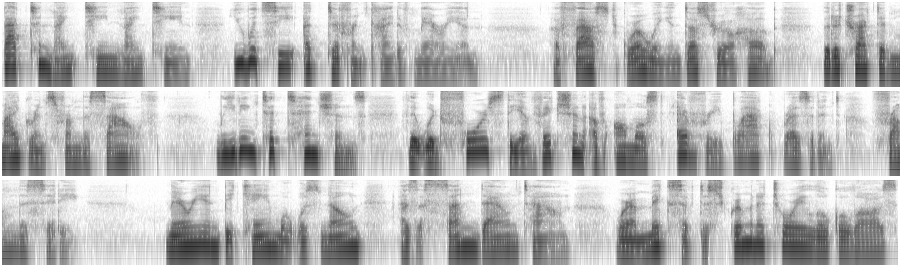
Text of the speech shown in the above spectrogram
back to 1919, you would see a different kind of Marion, a fast growing industrial hub that attracted migrants from the South, leading to tensions that would force the eviction of almost every black resident from the city. Marion became what was known as a sundown town, where a mix of discriminatory local laws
